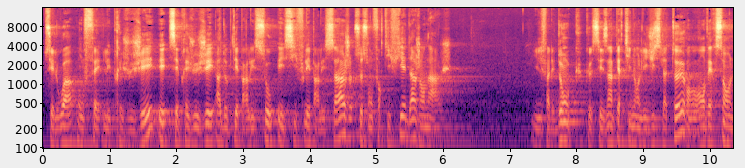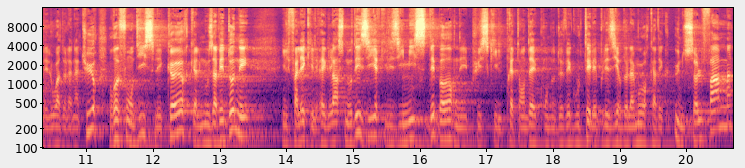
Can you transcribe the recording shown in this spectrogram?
Ces lois ont fait les préjugés, et ces préjugés, adoptés par les sots et sifflés par les sages, se sont fortifiés d'âge en âge. Il fallait donc que ces impertinents législateurs, en renversant les lois de la nature, refondissent les cœurs qu'elles nous avaient donnés. Il fallait qu'ils réglassent nos désirs, qu'ils y missent des bornes, et puisqu'ils prétendaient qu'on ne devait goûter les plaisirs de l'amour qu'avec une seule femme,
